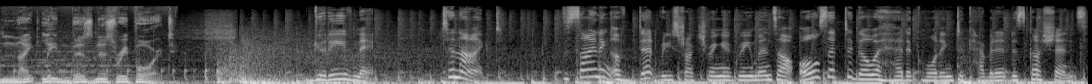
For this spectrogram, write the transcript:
Nightly Business Report. Good evening. Tonight, the signing of debt restructuring agreements are all set to go ahead according to cabinet discussions.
